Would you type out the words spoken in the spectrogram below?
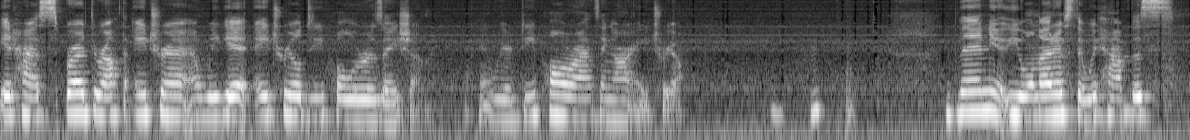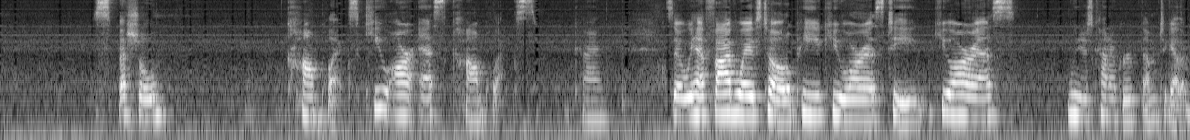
it has spread throughout the atria and we get atrial depolarization. Okay, we are depolarizing our atria. Mm-hmm. Then you, you will notice that we have this special complex, QRS complex. Okay, so we have five waves total, P, Q, R, S, T. QRS, we just kind of group them together.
